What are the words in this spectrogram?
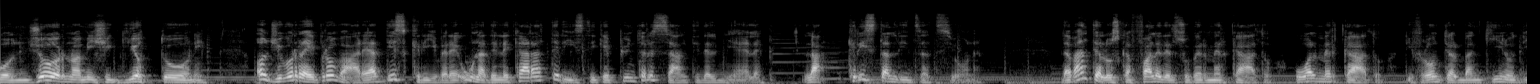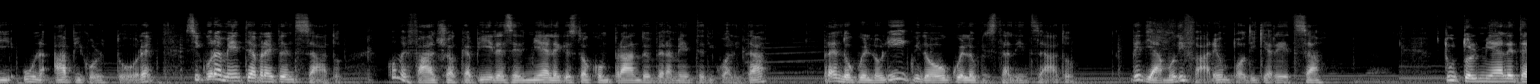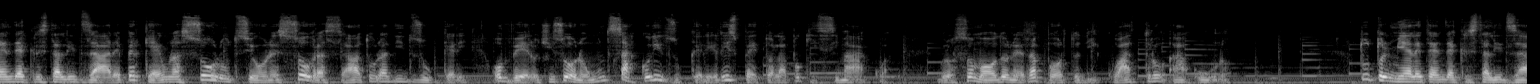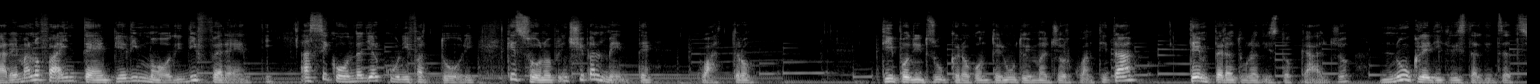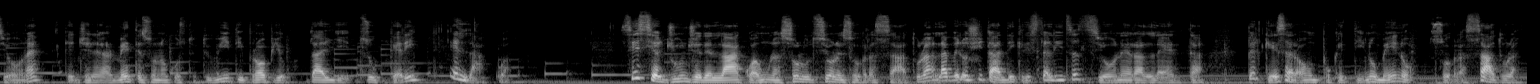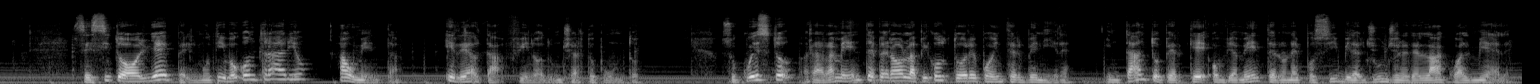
Buongiorno amici ghiottoni. Oggi vorrei provare a descrivere una delle caratteristiche più interessanti del miele, la cristallizzazione. Davanti allo scaffale del supermercato o al mercato, di fronte al banchino di un apicoltore, sicuramente avrei pensato: come faccio a capire se il miele che sto comprando è veramente di qualità? Prendo quello liquido o quello cristallizzato? Vediamo di fare un po' di chiarezza tutto il miele tende a cristallizzare perché è una soluzione sovrassatura di zuccheri, ovvero ci sono un sacco di zuccheri rispetto alla pochissima acqua, grosso modo nel rapporto di 4 a 1. Tutto il miele tende a cristallizzare, ma lo fa in tempi ed in modi differenti a seconda di alcuni fattori, che sono principalmente 4. Tipo di zucchero contenuto in maggior quantità, temperatura di stoccaggio, nuclei di cristallizzazione, che generalmente sono costituiti proprio dagli zuccheri, e l'acqua. Se si aggiunge dell'acqua a una soluzione sovrassatura, la velocità di cristallizzazione rallenta, perché sarà un pochettino meno sovrassatura. Se si toglie, per il motivo contrario, aumenta, in realtà fino ad un certo punto. Su questo raramente però l'apicoltore può intervenire Intanto perché ovviamente non è possibile aggiungere dell'acqua al miele,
